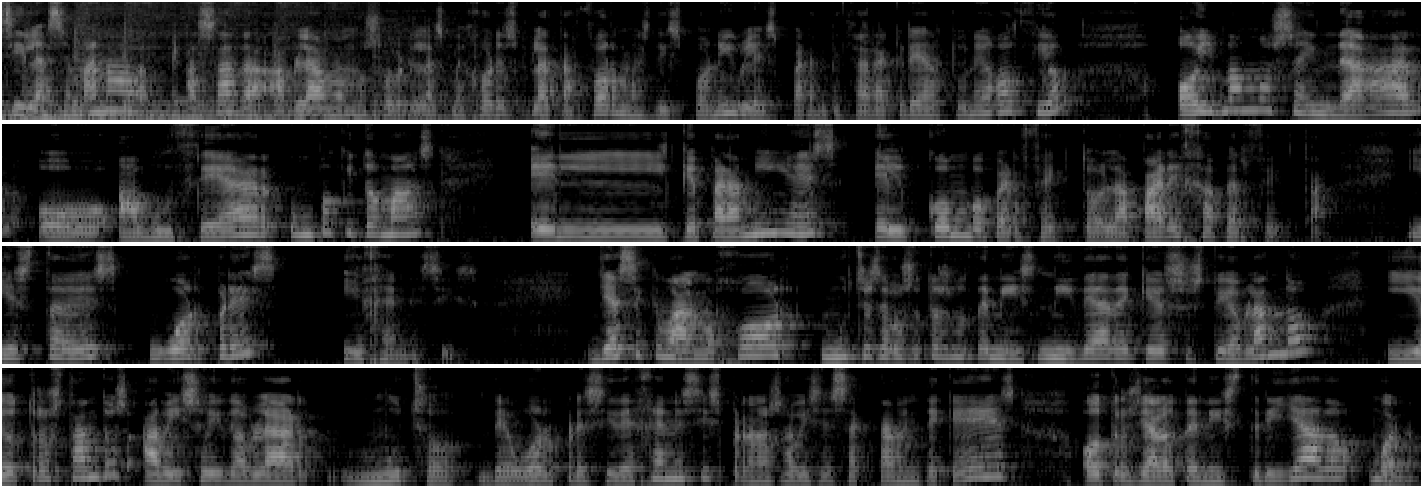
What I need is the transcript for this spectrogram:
Si la semana pasada hablábamos sobre las mejores plataformas disponibles para empezar a crear tu negocio, hoy vamos a indagar o a bucear un poquito más el que para mí es el combo perfecto, la pareja perfecta. Y esto es WordPress y Genesis. Ya sé que a lo mejor muchos de vosotros no tenéis ni idea de qué os estoy hablando y otros tantos habéis oído hablar mucho de WordPress y de Genesis, pero no sabéis exactamente qué es, otros ya lo tenéis trillado. Bueno,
